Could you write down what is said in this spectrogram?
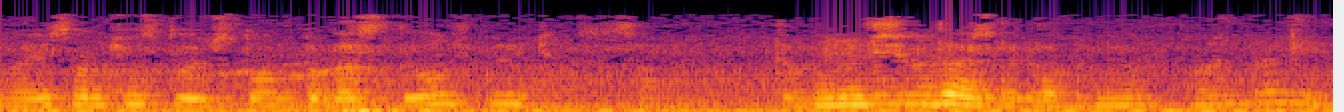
Но если он чувствует, что он подостыл, он включится сам. Ну, не всегда это так, нет? Можно проверить.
